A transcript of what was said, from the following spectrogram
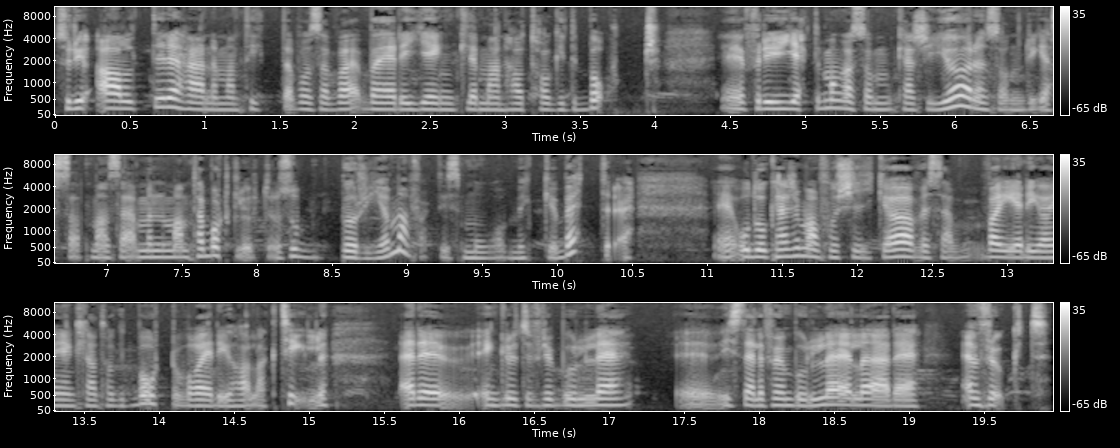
Så det är alltid det här när man tittar på så här, vad, vad är det egentligen man har tagit bort. Eh, för det är ju jättemånga som kanske gör en sån resa att man, så här, men man tar bort gluten och så börjar man faktiskt må mycket bättre. Eh, och då kanske man får kika över så här, vad är det jag egentligen har tagit bort och vad är det jag har lagt till. Är det en glutenfri bulle eh, istället för en bulle eller är det en frukt?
